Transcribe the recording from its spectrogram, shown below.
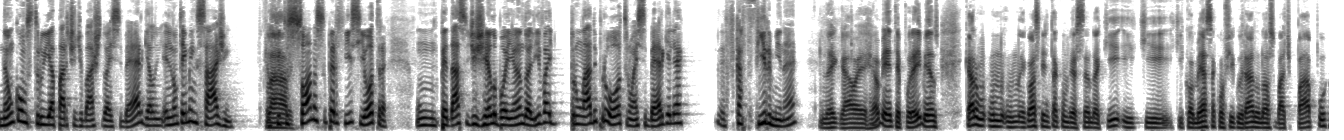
não construir a parte de baixo do iceberg, ele não tem mensagem. Claro. Eu fico só na superfície e outra um pedaço de gelo boiando ali vai para um lado e para o outro. Um iceberg ele é, fica firme, né? Legal, é realmente, é por aí mesmo. Cara, um, um negócio que a gente está conversando aqui e que, que começa a configurar no nosso bate-papo,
